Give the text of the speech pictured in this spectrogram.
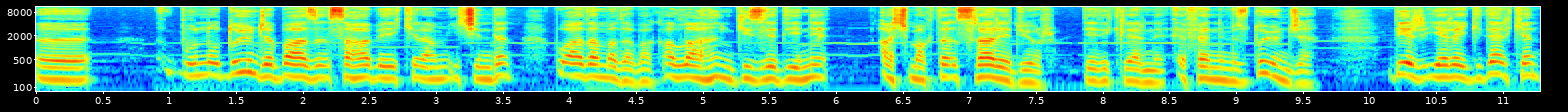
e, bunu duyunca bazı sahabe-i kiram içinden bu adama da bak Allah'ın gizlediğini açmakta ısrar ediyor dediklerini Efendimiz duyunca bir yere giderken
